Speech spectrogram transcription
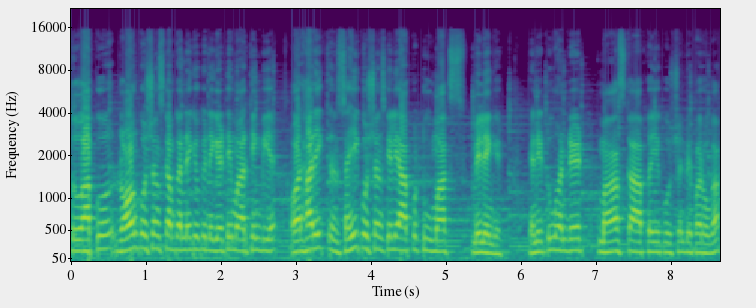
तो आपको रॉन्ग क्वेश्चंस कम करने क्योंकि नेगेटिव मार्किंग भी है और हर एक सही क्वेश्चंस के लिए आपको टू मार्क्स मिलेंगे। यानी 200 मार्क्स का आपका ये क्वेश्चन पेपर होगा।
